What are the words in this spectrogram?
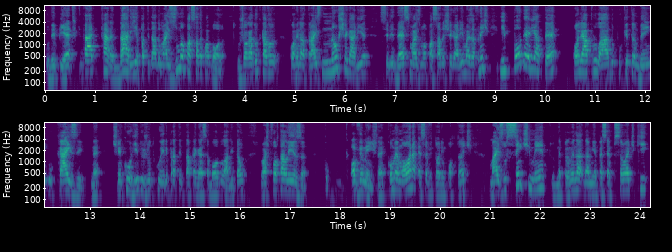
o De Pietri, que dá, cara, daria para ter dado mais uma passada com a bola. O jogador que estava correndo atrás não chegaria, se ele desse mais uma passada, chegaria mais à frente e poderia até olhar para o lado, porque também o Kaiser, né, tinha corrido junto com ele para tentar pegar essa bola do lado. Então, eu acho que Fortaleza, obviamente, né, comemora essa vitória importante, mas o sentimento, né, pelo menos na, na minha percepção, é de que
